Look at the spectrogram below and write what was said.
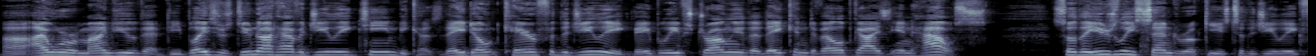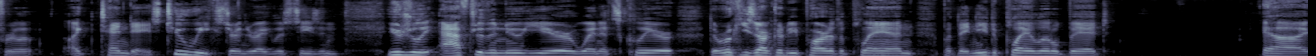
Uh, I will remind you that the Blazers do not have a G League team because they don't care for the G League. They believe strongly that they can develop guys in house. So they usually send rookies to the G League for like 10 days, two weeks during the regular season. Usually after the new year, when it's clear the rookies aren't going to be part of the plan, but they need to play a little bit uh,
